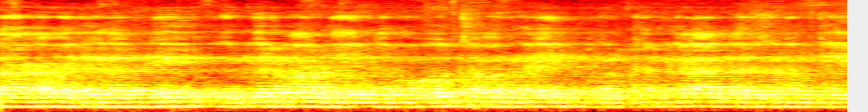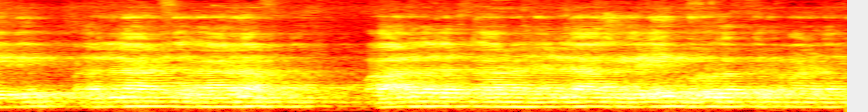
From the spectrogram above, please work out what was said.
ஆண்டவராக வருகிறவர்களே எம்பெருமானுடைய இந்த மகோத்சவங்களை உங்கள் கண்களால் தரிசனம் செய்து பல்லாண்டு காலம் வாழ்வதற்கான நல்லாசிகளை முருகப்பெருமானிடம்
